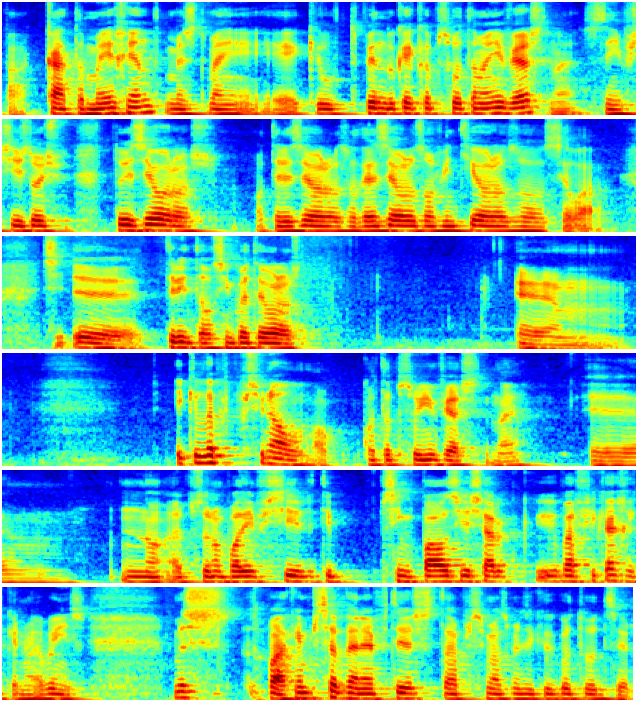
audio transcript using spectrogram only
pá, cá também rende, mas também é aquilo, depende do que é que a pessoa também investe, não é? Se investir 2 euros, ou 3 euros, ou 10 euros, ou 20 euros, ou sei lá, uh, 30 ou 50 euros, um, aquilo é proporcional ao quanto a pessoa investe, não é? Um, não, a pessoa não pode investir tipo 5 paus e achar que vai ficar rica, não é bem isso. Mas, pá, quem percebe de NFTs está a perceber mais ou menos aquilo que eu estou a dizer.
